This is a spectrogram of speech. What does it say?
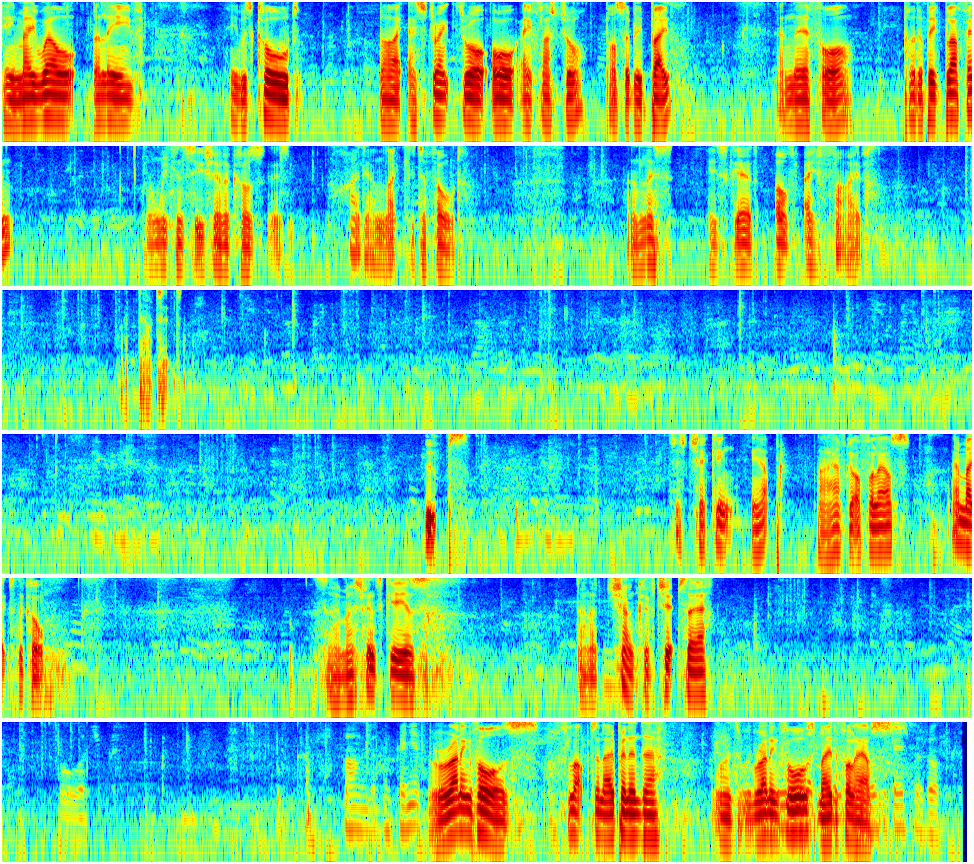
he may well believe he was called by a straight draw or a flush draw, possibly both, and therefore put a big bluff in. And we can see Chernokoz is highly unlikely to fold unless he's scared of a five. I doubt it. Oops. Just checking. Yep, I have got a full house and makes the call. So Merzhvinskiy has done a chunk of chips there. Running fours. Flopped an open ender uh, with running fours, made a full house.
